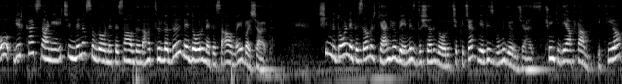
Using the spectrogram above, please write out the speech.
o birkaç saniye içinde nasıl doğru nefes aldığını hatırladı ve doğru nefesi almayı başardı. Şimdi doğru nefes alırken göbeğimiz dışarı doğru çıkacak ve biz bunu göreceğiz. Çünkü diyafram itiyor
